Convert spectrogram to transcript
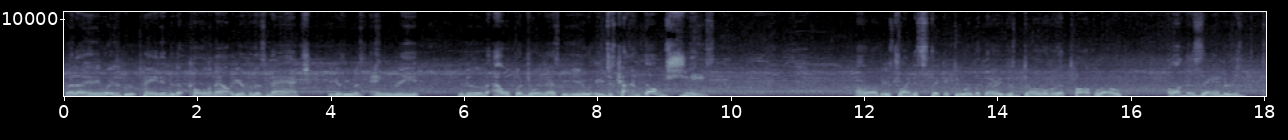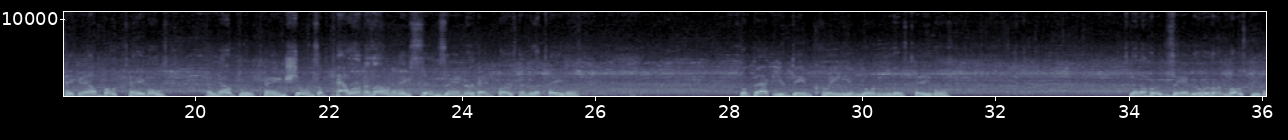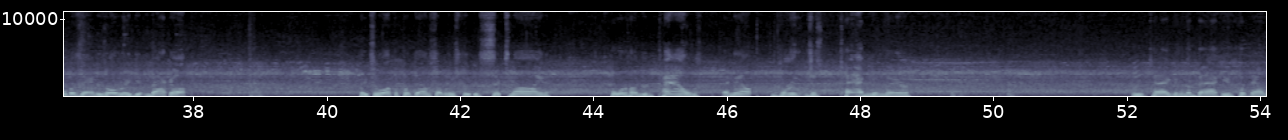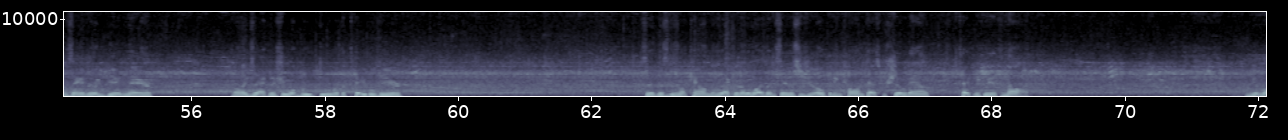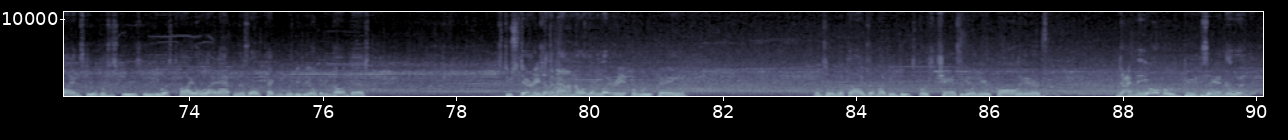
But uh, anyways, Brute Pain ended up calling him out here for this match because he was angry because of Alpha joining SVU, and he just kind of, oh, jeez. I don't know if he was trying to stick it to her, but there he just dove over the top rope onto Xander, just taking out both tables. And now Brute Pain showing some power of his own, and he sends Xander headfirst into the tables. The back of your damn cranium going into those tables. It's got to hurt Xander. It would hurt most people, but Xander's already getting back up. Takes a lot to put down someone who's freaking 6'9", 400 pounds, and now Brute just tagged him there. Brute tagged him in the back. He put down Xander again there. Not exactly sure what Brute's doing with the tables here. said this does not count on the record, otherwise I'd say this is your opening contest for Showdown. Technically it's not. You get Ryan Steele versus Freeze for the U.S. title right after this. That would technically be the opening contest. It's two staring each other down a northern lariat from Brute Pain. Will turn the tides. That might be Brute's first chance to get a near fall here. And he almost beat Xander with it.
